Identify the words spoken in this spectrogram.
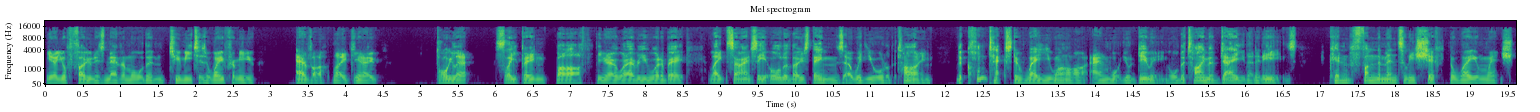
you know, your phone is never more than two meters away from you, ever. Like you know, toilet, sleeping, bath, you know, whatever you want to be. Like so, actually, all of those things are with you all of the time the context of where you are and what you're doing, or the time of day that it is, can fundamentally shift the way in which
